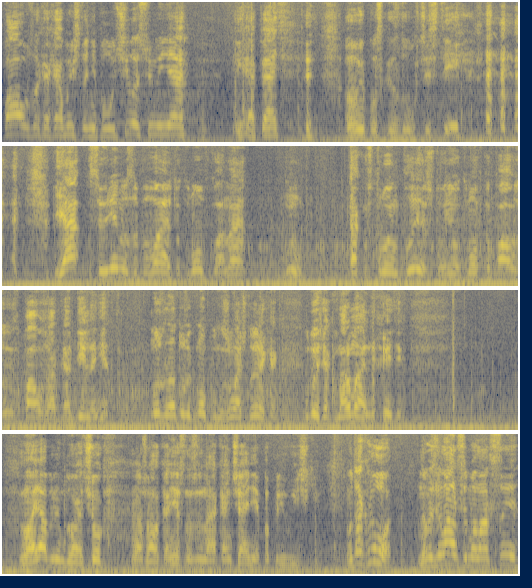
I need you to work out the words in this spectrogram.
Пауза, как обычно, не получилась у меня. И опять выпуск из двух частей. Я все время забываю эту кнопку. Она, ну, так устроен плеер, что у него кнопка паузы, пауза отдельно нет. Нужно на ту же кнопку нажимать, что это как, ну, то есть как в нормальных этих. Ну, а я, блин, дурачок, нажал, конечно же, на окончание по привычке. Ну так вот, новозеландцы молодцы,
